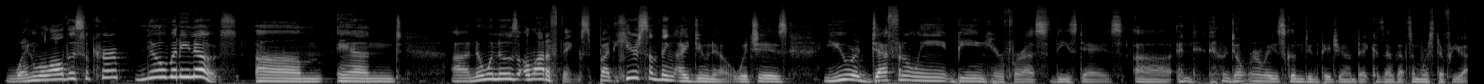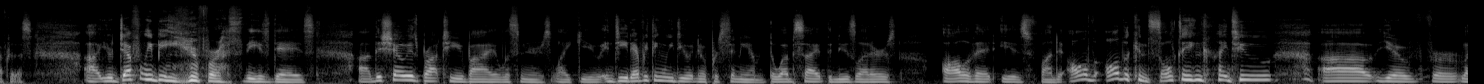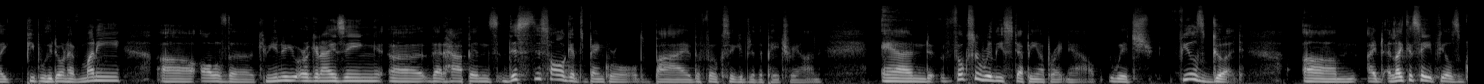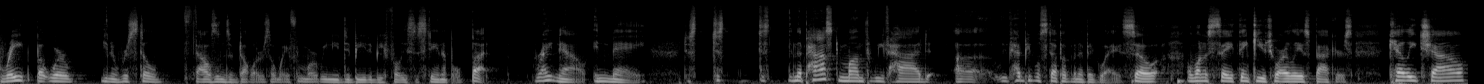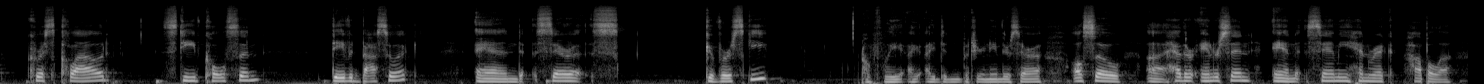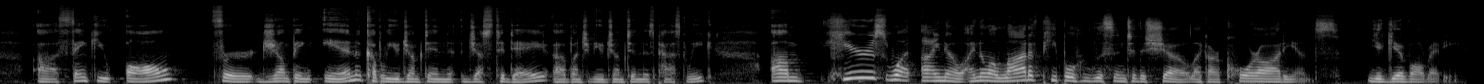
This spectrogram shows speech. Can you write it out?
When will all this occur? Nobody knows. Um, and uh, no one knows a lot of things, but here's something I do know, which is you are definitely being here for us these days. Uh, and don't run away, just to do the Patreon bit because I've got some more stuff for you after this. Uh, you're definitely being here for us these days. Uh, this show is brought to you by listeners like you. Indeed, everything we do at No Proscenium, the website, the newsletters, all of it is funded. All of, all the consulting I do, uh, you know, for like people who don't have money, uh, all of the community organizing uh, that happens. This this all gets bankrolled by the folks who give to the Patreon, and folks are really stepping up right now, which feels good. Um, I'd, I'd like to say it feels great, but we're you know we're still thousands of dollars away from where we need to be to be fully sustainable. But right now in May, just just just in the past month we've had uh, we've had people step up in a big way. So I want to say thank you to our latest backers: Kelly Chow, Chris Cloud, Steve Colson, David Basuick, and Sarah Skaversky. Hopefully, I, I, didn't butcher your name there, Sarah. Also, uh, Heather Anderson and Sammy Henrik Hoppala. Uh, thank you all for jumping in. A couple of you jumped in just today. A bunch of you jumped in this past week. Um, here's what I know. I know a lot of people who listen to the show, like our core audience, you give already.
